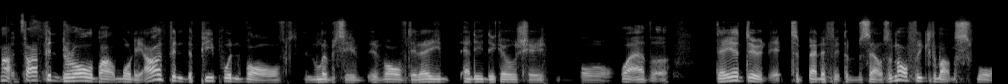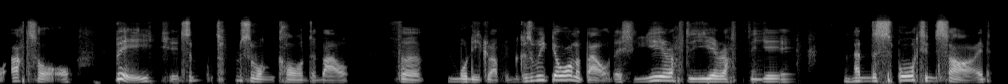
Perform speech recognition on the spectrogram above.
I, think they're all about money. I think the people involved in Liberty, involved in any any negotiation or whatever, they are doing it to benefit themselves. They're not thinking about the sport at all. B, it's about someone called them out for money grabbing because we go on about this year after year after year, mm-hmm. and the sporting side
